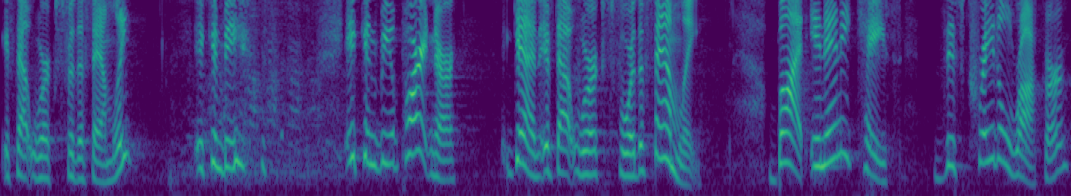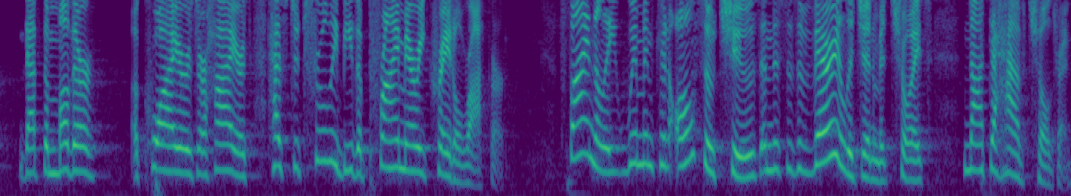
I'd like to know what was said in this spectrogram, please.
if that works for the family. It can be, it can be a partner, again, if that works for the family. But in any case, this cradle rocker that the mother acquires or hires has to truly be the primary cradle rocker. Finally, women can also choose, and this is a very legitimate choice, not to have children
